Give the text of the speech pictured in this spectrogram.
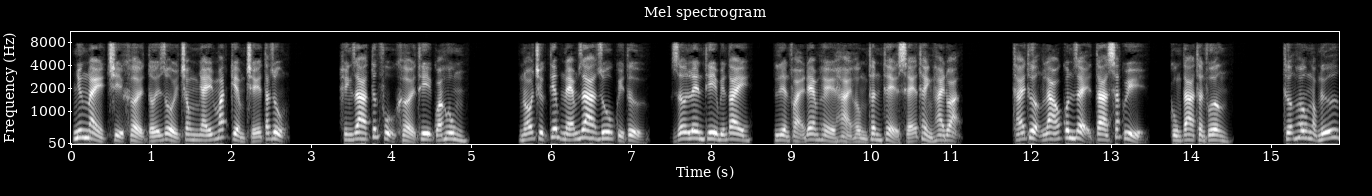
Nhưng này chỉ khởi tới rồi trong nháy mắt kiềm chế tác dụng. Hình ra tức phụ khởi thi quá hung. Nó trực tiếp ném ra du quỷ tử, dơ lên thi biến tay, liền phải đem hề hải hồng thân thể xé thành hai đoạn. Thái thượng lão quân dạy ta sát quỷ, cùng ta thần phương. Thượng hâu ngọc nữ,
